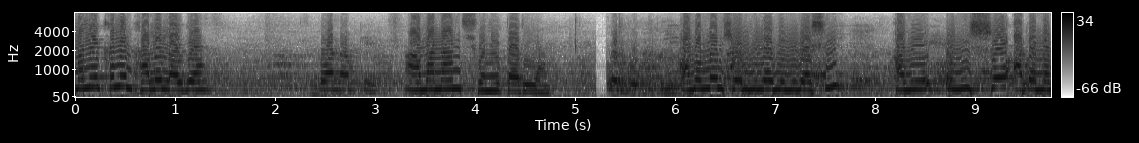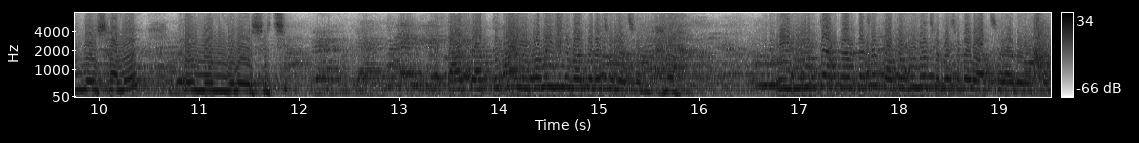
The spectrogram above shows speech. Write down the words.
মানে এখানে ভালো লাগে। তোমার নাম কি? আমার নাম সুনিতা রিয়া। আমার নাম শর্মিলা দেবীবাসী আমি উনিশশো আটানব্বই সালে এই মন্দিরে এসেছি। তারপর থেকে এইভাবেই সেবা করে চলেছেন? হ্যাঁ। এই মুহূর্তে আপনার কাছে কতগুলো ছোট ছোট বাচ্চারা রয়েছেন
